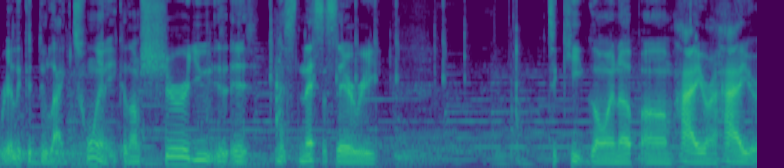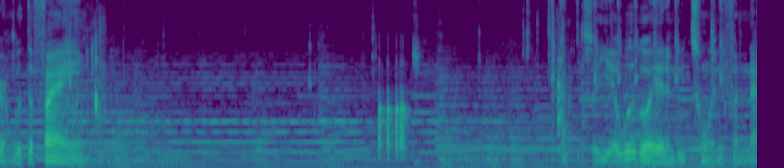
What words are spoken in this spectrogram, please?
really could do like 20 because I'm sure you it, it's necessary to keep going up um, higher and higher with the fame. So yeah, we'll go ahead and do 20 for now.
